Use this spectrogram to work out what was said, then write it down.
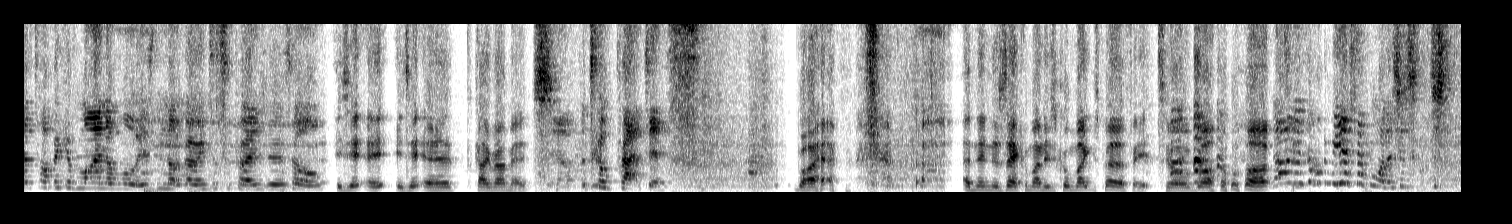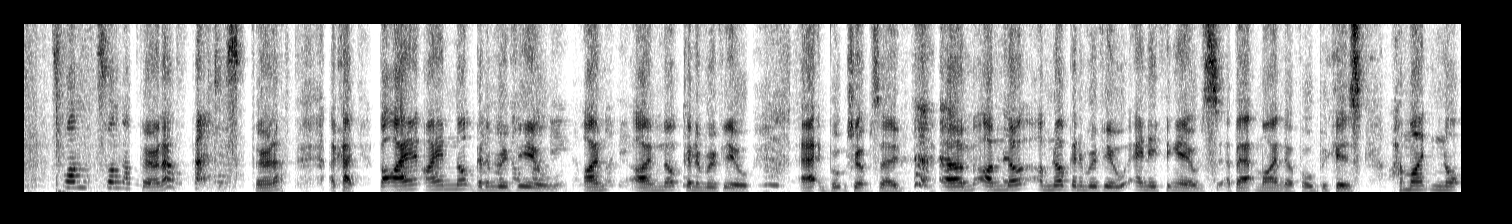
uh, topic of my novel is not going to surprise you at all. Is it a, is it a gay romance? Yeah, it's called Practice. Right. And then the second one is called Makes Perfect. Or what? what? No, there's not going to be a second one. It's just just it's one it's one novel. Fair enough. Practice. Fair enough. Okay, but I I am not going to I'm reveal. I'm I'm not fucking. I'm not going to reveal at bookshop soon. Um, I'm not I'm not going to reveal anything else about my novel because I might not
